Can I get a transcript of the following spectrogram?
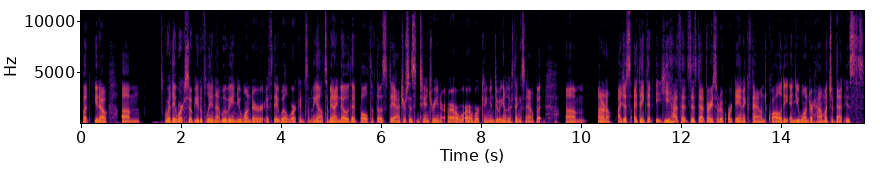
but you know. Um, where they work so beautifully in that movie, and you wonder if they will work in something else. I mean, I know that both of those, the actresses in Tangerine, are, are, are working and doing other things now, but um, I don't know. I just I think that he has that that, that very sort of organic found quality, and you wonder how much of that is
